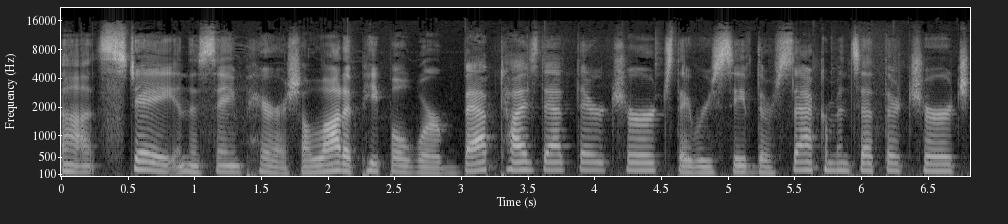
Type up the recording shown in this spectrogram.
uh, stay in the same parish. A lot of people were baptized at their church. They received their sacraments at their church.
